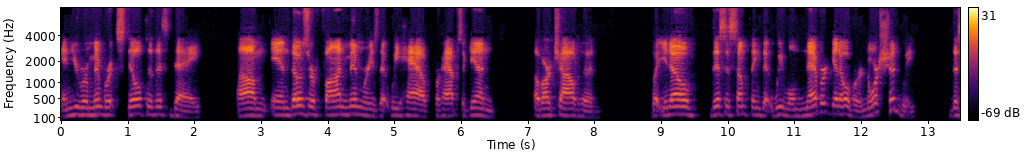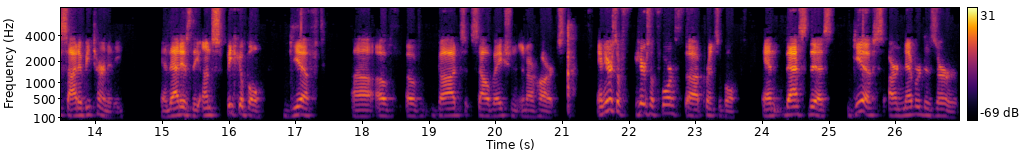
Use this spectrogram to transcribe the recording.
and you remember it still to this day. Um, and those are fond memories that we have, perhaps again, of our childhood. But you know, this is something that we will never get over, nor should we, this side of eternity. And that is the unspeakable gift uh, of, of God's salvation in our hearts. And here's a here's a fourth uh, principle, and that's this: gifts are never deserved.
